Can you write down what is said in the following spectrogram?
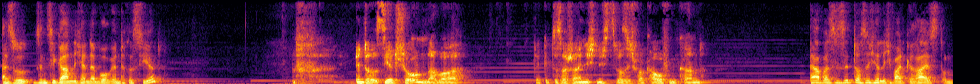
Also sind Sie gar nicht an der Burg interessiert? Interessiert schon, aber da gibt es wahrscheinlich nichts, was ich verkaufen kann. Ja, aber Sie sind doch sicherlich weit gereist und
